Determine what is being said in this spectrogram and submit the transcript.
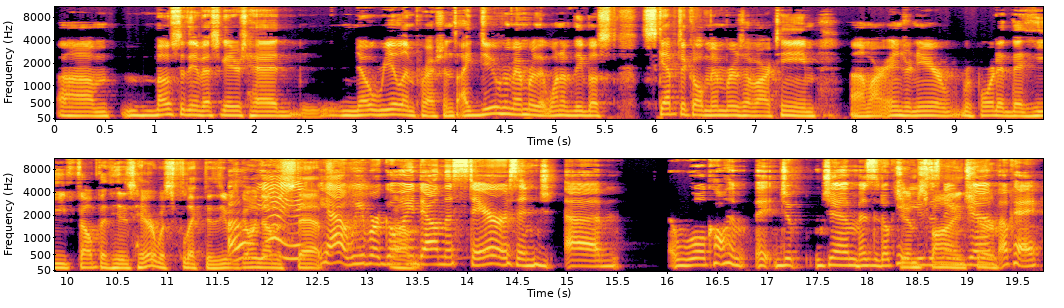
Um, most of the investigators had no real impressions. I do remember that one of the most skeptical members of our team, um, our engineer, reported that he felt that his hair was flicked as he was going down the Oh, yeah, steps. Yeah, we were going Um, down the stairs, and um, we'll call him uh, Jim. Is it okay Jim's to use his fine, name, Jim? sure. Okay.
